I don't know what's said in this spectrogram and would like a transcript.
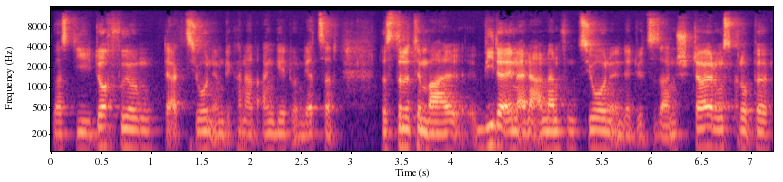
was die Durchführung der Aktion im Dekanat angeht. Und jetzt hat das dritte Mal wieder in einer anderen Funktion in der diözesanen Steuerungsgruppe.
